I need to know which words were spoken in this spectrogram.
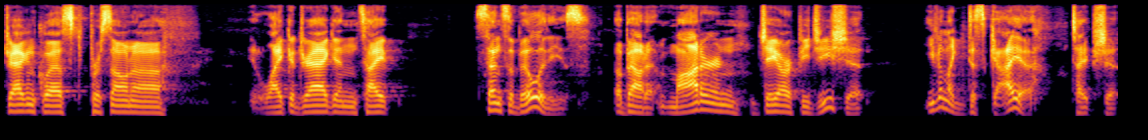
Dragon Quest, Persona, like a dragon type sensibilities about it, modern JRPG shit, even like Disgaea type shit.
